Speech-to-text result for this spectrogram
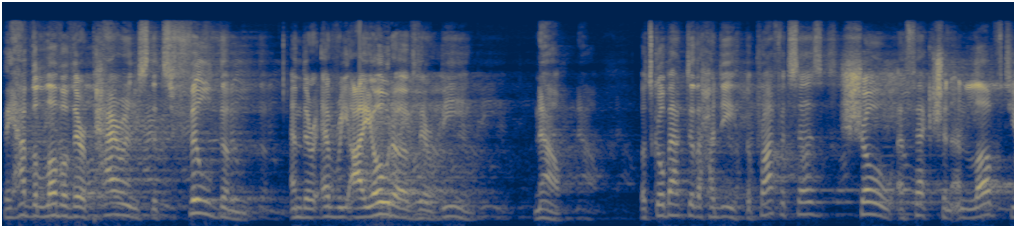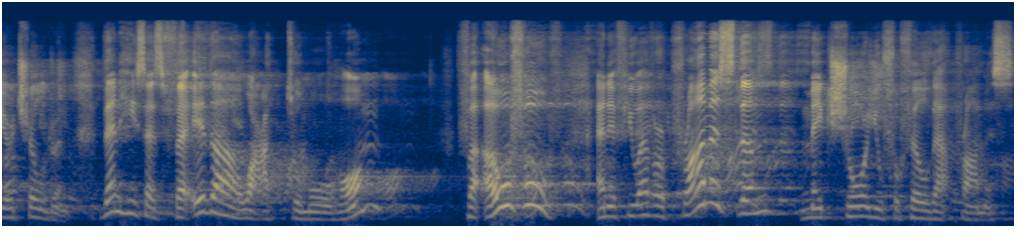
They have the love of their parents that's filled them and their every iota of their being. Now, let's go back to the hadith. The Prophet says, show affection and love to your children. Then he says, فَإِذَا وَعَدْتُمُوهُمْ فَأَوْفُوا And if you ever promise them, make sure you fulfill that promise.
